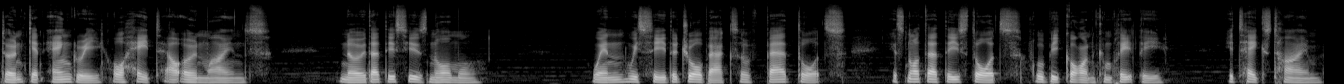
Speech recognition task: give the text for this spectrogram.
Don't get angry or hate our own minds. Know that this is normal. When we see the drawbacks of bad thoughts, it's not that these thoughts will be gone completely. It takes time.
